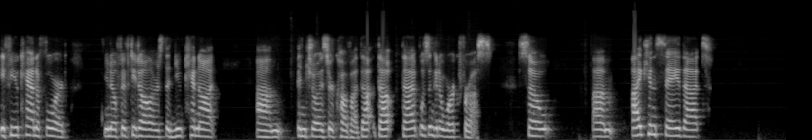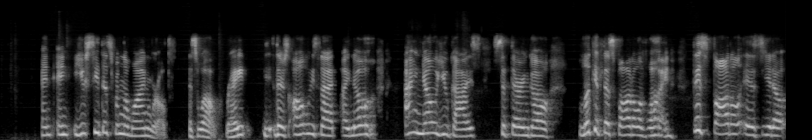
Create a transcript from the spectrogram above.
if you can't afford, you know, fifty dollars, then you cannot um, enjoy Zirkova. That that that wasn't going to work for us. So um, I can say that and and you see this from the wine world as well right there's always that i know i know you guys sit there and go look at this bottle of wine this bottle is you know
